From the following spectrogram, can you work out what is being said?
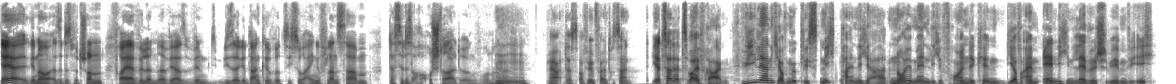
Ja, ja, genau. Also das wird schon freier Wille. Ne? Wer, wenn dieser Gedanke wird sich so eingepflanzt haben, dass er das auch ausstrahlt irgendwo. Ne? Mhm. Ja, das ist auf jeden Fall interessant. Jetzt hat er zwei Fragen. Wie lerne ich auf möglichst nicht peinliche Art neue männliche Freunde kennen, die auf einem ähnlichen Level schweben wie ich?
